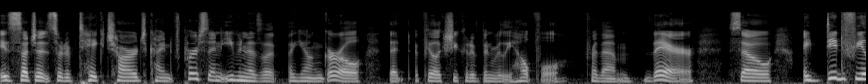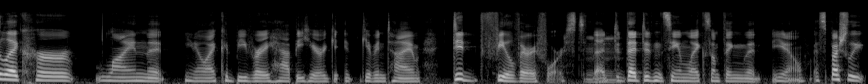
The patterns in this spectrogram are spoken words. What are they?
is such a sort of take charge kind of person, even as a, a young girl, that I feel like she could have been really helpful for them there. So I did feel like her line that you know I could be very happy here gi- given time did feel very forced. That did, that didn't seem like something that you know, especially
